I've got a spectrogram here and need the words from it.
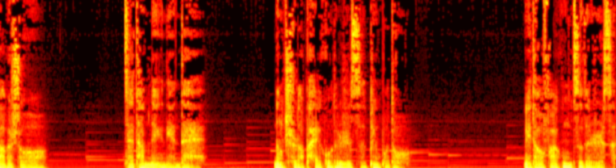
爸爸说，在他们那个年代，能吃到排骨的日子并不多。每到发工资的日子，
